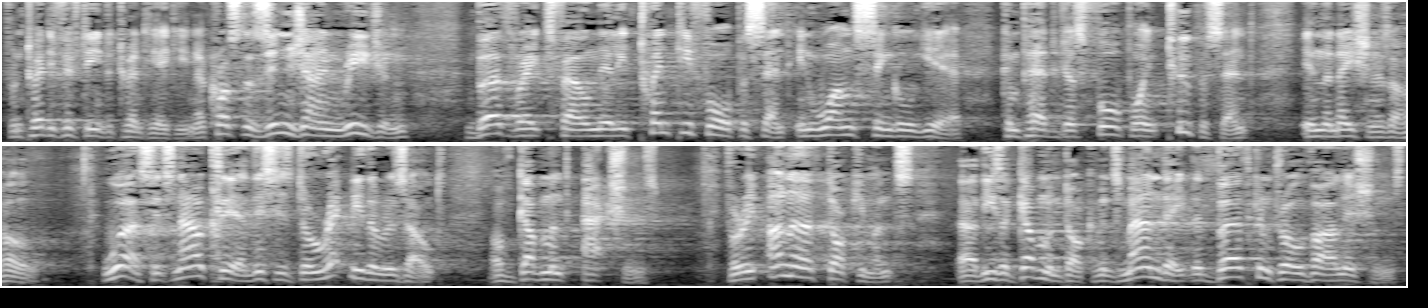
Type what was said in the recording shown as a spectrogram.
from 2015 to 2018. Across the Xinjiang region, birth rates fell nearly 24% in one single year, compared to just 4.2% in the nation as a whole. Worse, it's now clear this is directly the result of government actions. For unearthed documents, uh, these are government documents, mandate that birth control violations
